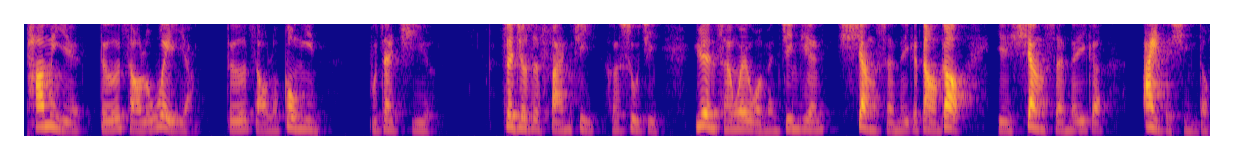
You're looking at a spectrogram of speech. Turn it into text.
他们也得着了喂养，得着了供应，不再饥饿。这就是凡祭和素祭，愿成为我们今天向神的一个祷告，也向神的一个爱的行动。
